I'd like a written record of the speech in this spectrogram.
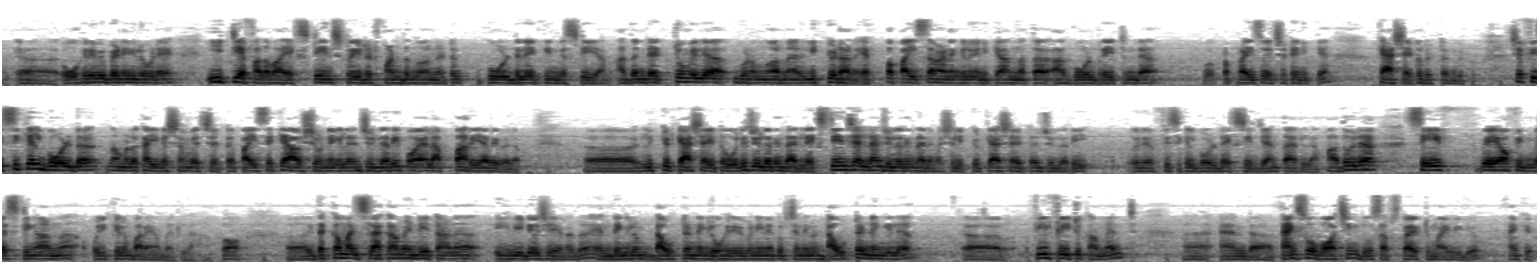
ഓഹരി വിപണിയിലൂടെ ഇ ടി എഫ് അഥവാ എക്സ്ചേഞ്ച് ട്രേഡഡ് ഫണ്ട് എന്ന് പറഞ്ഞിട്ട് ഗോൾഡിലേക്ക് ഇൻവെസ്റ്റ് ചെയ്യാം. അതിന്റെ ഏറ്റവും വലിയ ഗുണം എന്ന് പറഞ്ഞാൽ ലിക്വിഡ് ആണ്. എപ്പോൾ പൈസ വേണമെങ്കിലും എനിക്ക് അന്നത്തെ ആ ഗോൾഡ് റേറ്റിന്റെ പ്രൈസ് വെച്ചിട്ട് എനിക്ക് ക്യാഷ് ആയിട്ട് റിട്ടേൺ കിട്ടും. പക്ഷെ ഫിസിക്കൽ ഗോൾഡ് നമ്മൾ കൈവശം വെച്ചിട്ട് പൈസയ്ക്ക് ആവശ്യമുണ്ടെങ്കിൽ ജ്വല്ലറി പോയാൽ അപ്പം അറിയാം വിവരം. ലിക്വിഡ് ക്യാഷ് ആയിട്ട് ഒരു ജ്വല്ലറിയും തരില്ല. എക്സ്ചേഞ്ച് എല്ലാം ജ്വല്ലറിയും തരും. പക്ഷെ ലിക്വിഡ് ക്യാഷ് ആയിട്ട് ജ്വല്ലറി ഒരു ഫിസിക്കൽ ഗോൾഡ് എക്സ്ചേഞ്ച് ചെയ്യാൻ തരില്ല. അപ്പൊ അതൊരു സേഫ് വേ ഓഫ് ഇൻവെസ്റ്റിംഗ് ആണെന്ന് ഒരിക്കലും പറയാൻ പറ്റില്ല. അപ്പോൾ ഇതൊക്കെ മനസ്സിലാക്കാൻ വേണ്ടിയിട്ടാണ് ഈ വീഡിയോ ചെയ്യുന്നത്. എന്തെങ്കിലും ഡൗട്ട് ഉണ്ടെങ്കിൽ ഓഹരി വിപണിയെ കുറിച്ച് എന്തെങ്കിലും ഡൗട്ട് ഉണ്ടെങ്കിൽ feel free to comment Uh, and uh, thanks for watching. Do subscribe to my video. Thank you.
